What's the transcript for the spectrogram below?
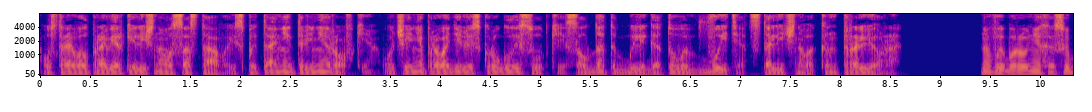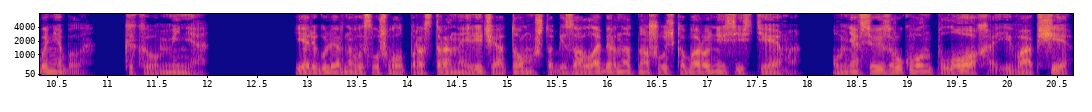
Устраивал проверки личного состава, испытания и тренировки. Учения проводились круглые сутки. Солдаты были готовы выйти от столичного контролера. Но выбора у них особо не было, как и у меня. Я регулярно выслушивал пространные речи о том, что безалаберно отношусь к обороне системы. У меня все из рук вон плохо, и вообще.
